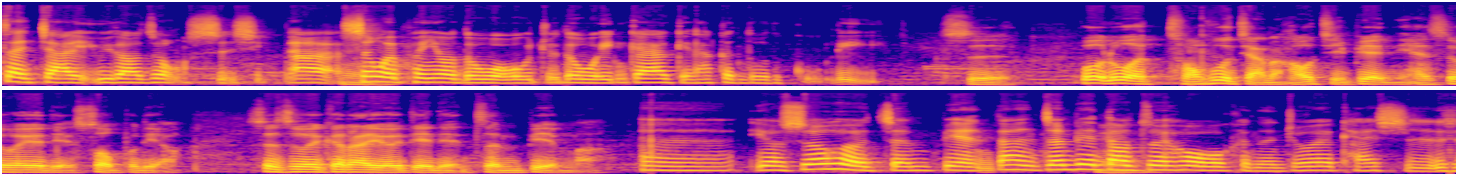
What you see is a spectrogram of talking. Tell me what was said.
在家里遇到这种事情，那身为朋友的我，我觉得我应该要给他更多的鼓励。是，不过如果重复讲了好几遍，你还是会有点受不了，甚至会跟他有一点点争辩嘛。嗯，有时候会有争辩，但争辩到最后，我可能就会开始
